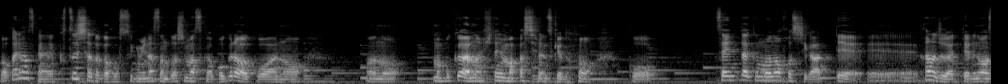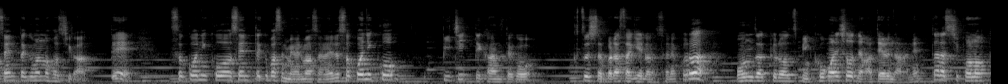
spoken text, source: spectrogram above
わかりますかね？靴下とか干すとき皆さんどうしますか？僕らはこうあのあの、まあ、僕はあの人に任せてるんですけどもこう洗濯物干しがあって、えー、彼女がやってるのは洗濯物干しがあってそこにこう洗濯バサミがありますよねでそこにこうピチって感じでこう靴下ぶら下げるんですよねこれはオンザクローズピンここに焦点を当てるならねただしこの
